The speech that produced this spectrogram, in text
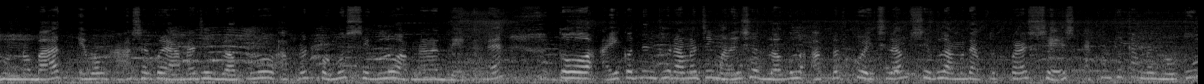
ধন্যবাদ এবং আশা করি আমরা যে ব্লগগুলো আপলোড করব, সেগুলো আপনারা দেখবেন। তো এই কদিন ধরে আমরা যে মালয়েশিয়ার ব্লগগুলো আপলোড করেছিলাম, সেগুলো আমাদের আপলোড করা শেষ। এখন থেকে আমরা নতুন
